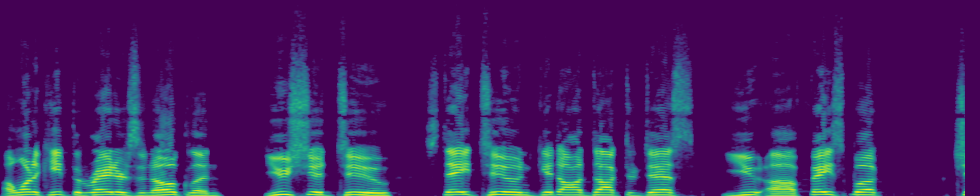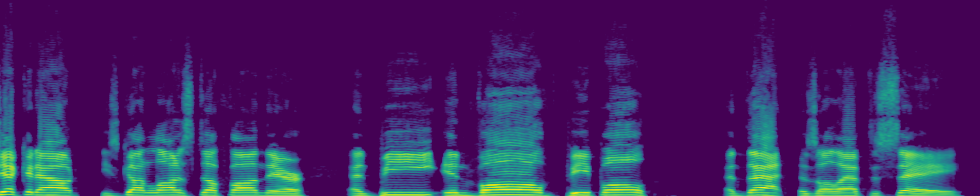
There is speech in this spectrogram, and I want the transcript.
I want to keep the Raiders in Oakland. You should too. Stay tuned. Get on Dr. Death's you, uh, Facebook. Check it out. He's got a lot of stuff on there. And be involved, people. And that is all I have to say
